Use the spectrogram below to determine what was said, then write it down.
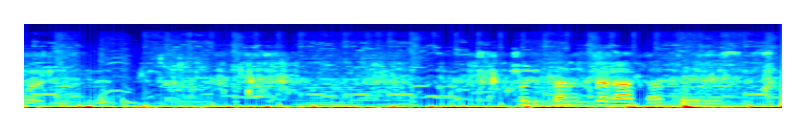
Gördüğünüz gibi. Çocuklarınızı da rahat rahat verebilirsiniz.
